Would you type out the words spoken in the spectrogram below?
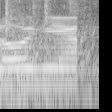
Colonia.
